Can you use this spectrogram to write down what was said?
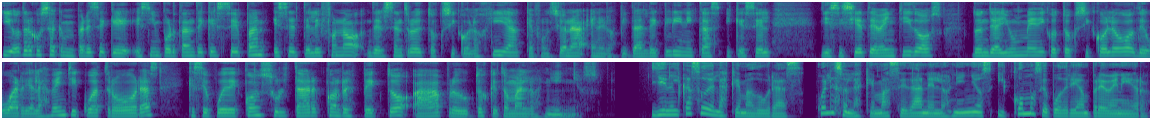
Y otra cosa que me parece que es importante que sepan es el teléfono del Centro de Toxicología que funciona en el Hospital de Clínicas y que es el 1722, donde hay un médico toxicólogo de guardia a las 24 horas que se puede consultar con respecto a productos que toman los niños. Y en el caso de las quemaduras, ¿cuáles son las que más se dan en los niños y cómo se podrían prevenir?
